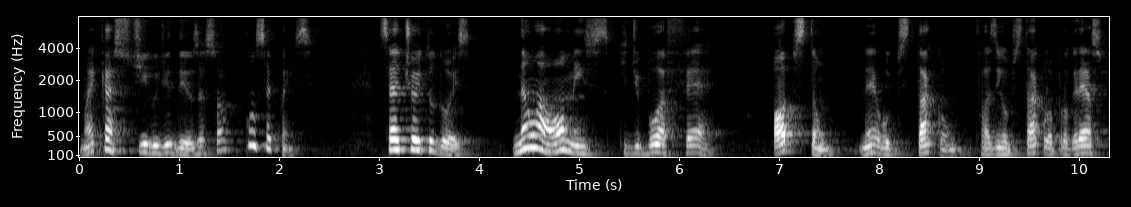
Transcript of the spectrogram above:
não é castigo de Deus, é só consequência. 782. Não há homens que de boa fé obstam, né, obstaculam, fazem obstáculo ao progresso,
